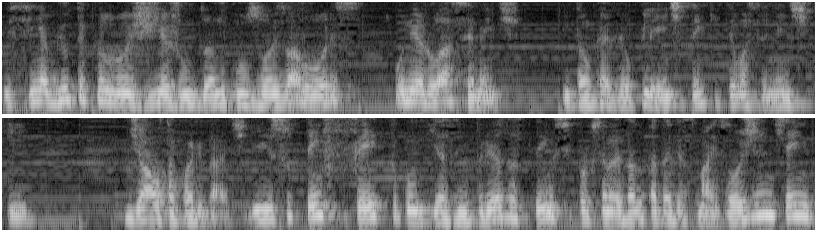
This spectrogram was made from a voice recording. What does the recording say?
e sim a biotecnologia juntando com os dois valores onerou a semente. Então, quer dizer, o cliente tem que ter uma semente que, de alta qualidade. E isso tem feito com que as empresas tenham se profissionalizado cada vez mais. Hoje a gente tem,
